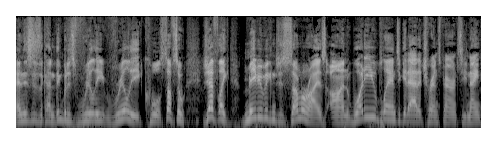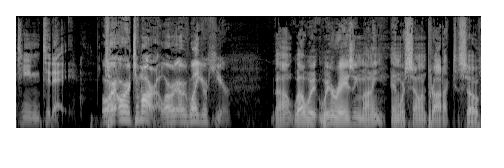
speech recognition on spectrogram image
and this is the kind of thing, but it's really really cool stuff. So, Jeff, like maybe we can just summarize on what do you plan to get out of Transparency 19 today, or or tomorrow, or, or while you're here. Well, well, we're, we're raising money and we're selling product, so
